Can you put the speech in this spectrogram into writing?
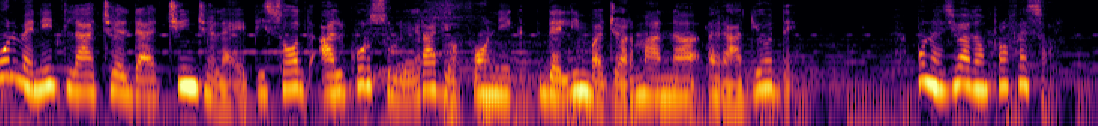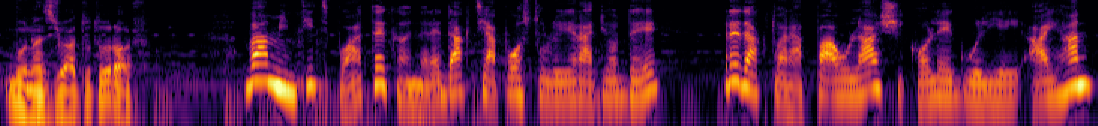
Bun venit la cel de-al cincelea episod al cursului radiofonic de limbă germană Radio D. Bună ziua, domn profesor! Bună ziua tuturor! Vă amintiți poate că în redacția postului Radio D, redactoarea Paula și colegul ei Aihan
